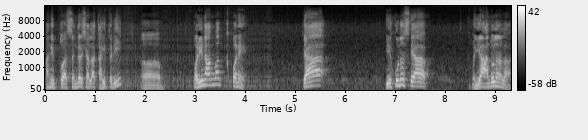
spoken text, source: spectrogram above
आणि त्या संघर्षाला काहीतरी परिणामकपणे त्या एकूणच त्या या आंदोलनाला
